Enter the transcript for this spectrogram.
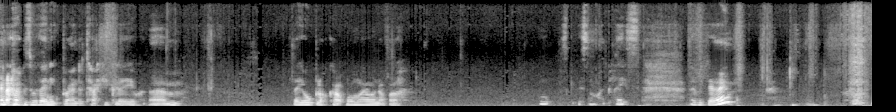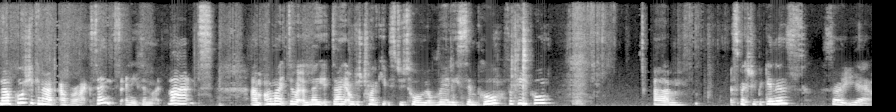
And it happens with any brand of tacky glue. Um, they all block up one way or another this in my place. There we go. Now, of course, you can add other accents, anything like that. Um, I might do it a later date. I'm just trying to keep this tutorial really simple for people, um, especially beginners. So, yeah,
